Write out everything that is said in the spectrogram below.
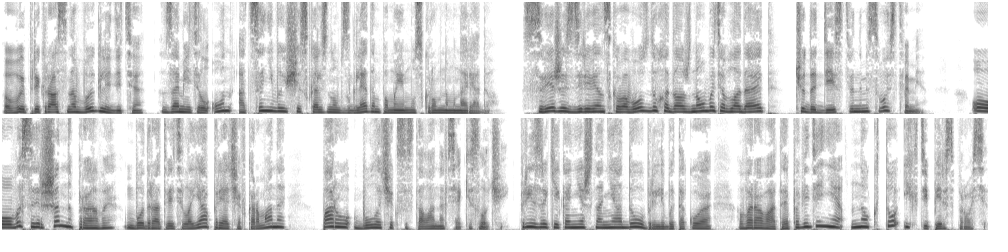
«Вы прекрасно выглядите», — заметил он, оценивающе скользнув взглядом по моему скромному наряду. «Свежесть деревенского воздуха, должно быть, обладает чудодейственными свойствами. «О, вы совершенно правы», — бодро ответила я, пряча в карманы пару булочек со стола на всякий случай. Призраки, конечно, не одобрили бы такое вороватое поведение, но кто их теперь спросит?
